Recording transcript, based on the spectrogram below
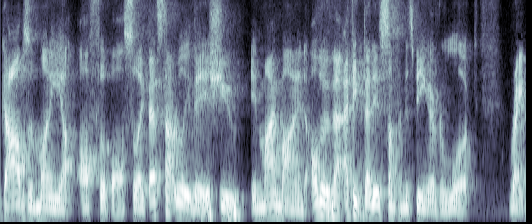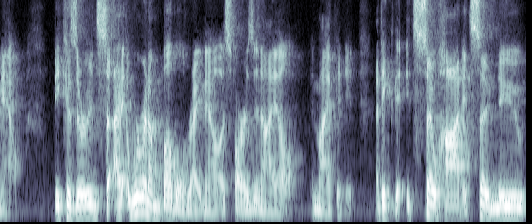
gobs of money off football, so like that's not really the issue in my mind. Although that I think that is something that's being overlooked right now because there is, we're in a bubble right now as far as NIL, in my opinion. I think it's so hot, it's so new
